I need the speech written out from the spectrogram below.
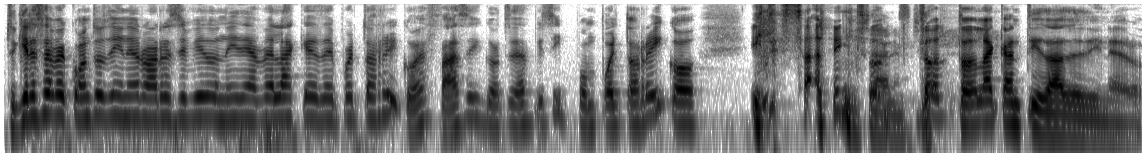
¿Tú quieres saber cuánto dinero ha recibido Nidia Velázquez de Puerto Rico? Es fácil, go to the FEC, pon Puerto Rico y te salen to- Salen, sí. to- toda la cantidad de dinero.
